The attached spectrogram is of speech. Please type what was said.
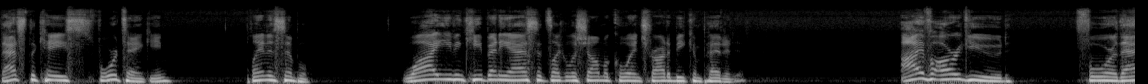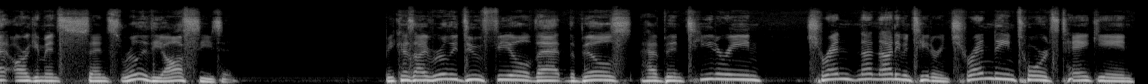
That's the case for tanking, plain and simple. Why even keep any assets like LeSean McCoy and try to be competitive? I've argued for that argument since really the offseason because I really do feel that the Bills have been teetering – trend not not even teetering, trending towards tanking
